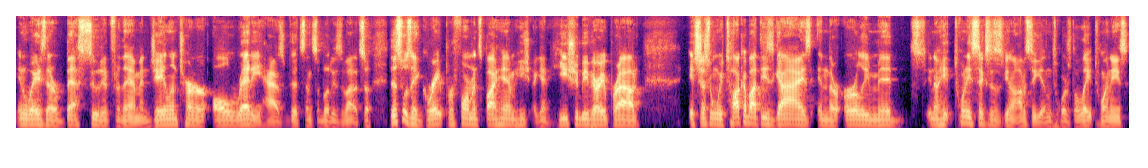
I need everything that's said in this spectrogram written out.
in ways that are best suited for them. And Jalen Turner already has good sensibilities about it. So this was a great performance by him. He again, he should be very proud. It's just when we talk about these guys in their early mid, you know, 26 is, you know, obviously getting towards the late 20s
